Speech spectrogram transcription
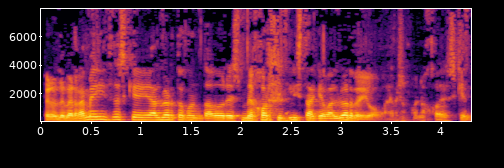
pero ¿de verdad me dices que Alberto Contador es mejor ciclista que Valverde? Y digo, bueno, joder, es que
